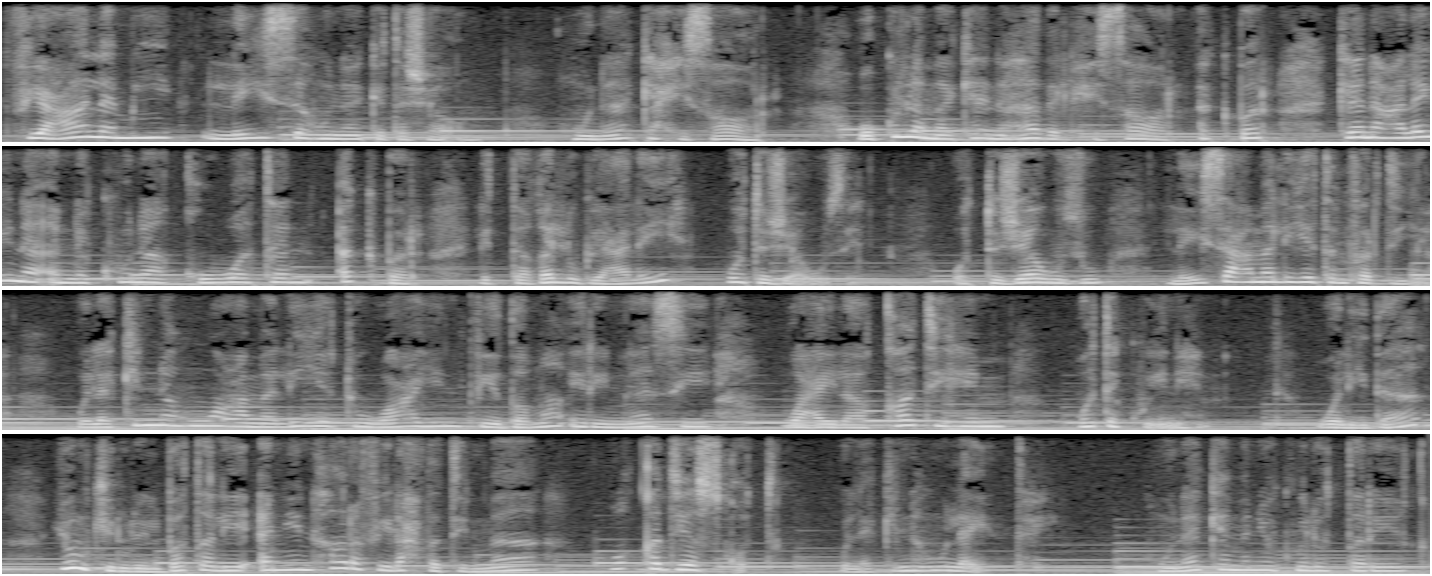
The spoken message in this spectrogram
في عالمي ليس هناك تشاؤم هناك حصار وكلما كان هذا الحصار أكبر كان علينا أن نكون قوة أكبر للتغلب عليه وتجاوزه والتجاوز ليس عملية فردية ولكنه عملية وعي في ضمائر الناس وعلاقاتهم وتكوينهم ولذا يمكن للبطل أن ينهار في لحظة ما وقد يسقط ولكنه لا ينتهي. هناك من يكمل الطريق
